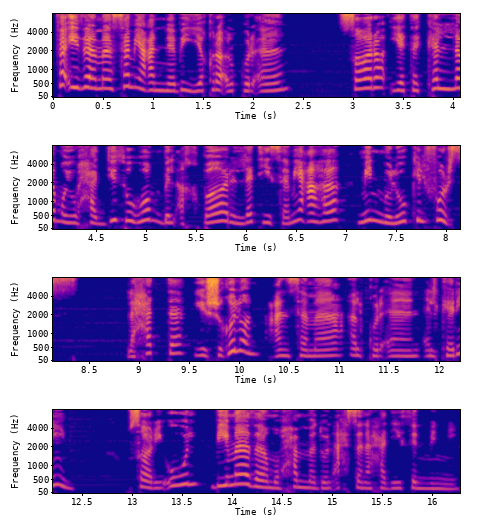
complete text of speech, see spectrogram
فإذا ما سمع النبي يقرأ القرآن صار يتكلم ويحدثهم بالأخبار التي سمعها من ملوك الفرس لحتى يشغلهم عن سماع القرآن الكريم. وصار يقول بماذا محمد أحسن حديث مني؟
